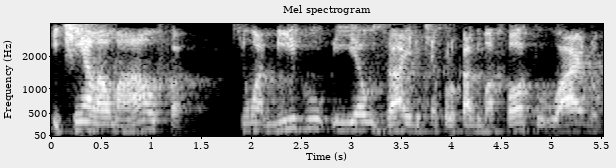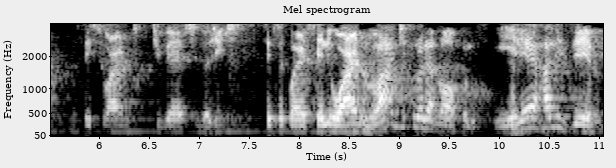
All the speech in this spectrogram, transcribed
e tinha lá uma alfa que um amigo ia usar, ele tinha colocado uma foto, o Arno, não sei se o Arno estiver assistindo a gente, sei se você conhece ele, o Arno lá de Florianópolis, e ele é ralizeiro.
